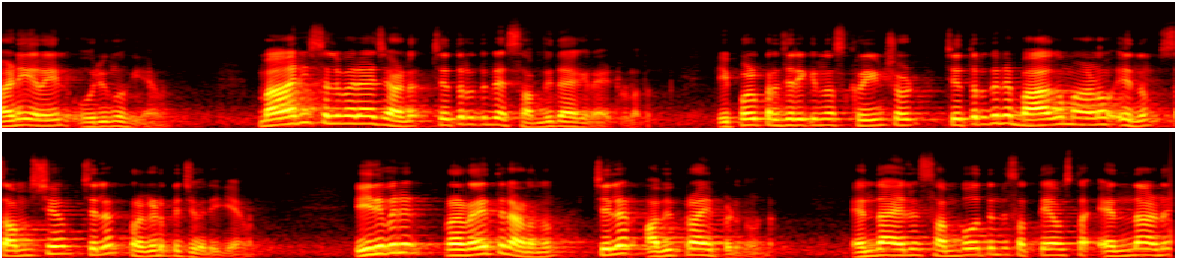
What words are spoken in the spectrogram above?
അണിയറയിൽ ഒരുങ്ങുകയാണ്. മാരി സെൽവരാജാണ് ചിത്രത്തിന്റെ സംവിധായകനായിട്ടുള്ളത്. ഇപ്പോൾ പ്രചരിക്കുന്ന സ്ക്രീൻഷോട്ട് ചിത്രത്തിന്റെ ഭാഗമാണോ എന്നും സംശയം ചിലർ പ്രകടിപ്പിച്ചു വരികയാണ്. ഇരുവരും പ്രണയത്തിലാണെന്നും ചിലർ അഭിപ്രായപ്പെടുന്നുണ്ട്. എന്തായാലും സംഭവത്തിന്റെ സത്യാവസ്ഥ എന്താണ്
